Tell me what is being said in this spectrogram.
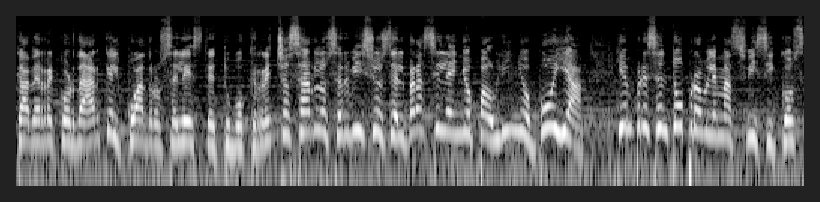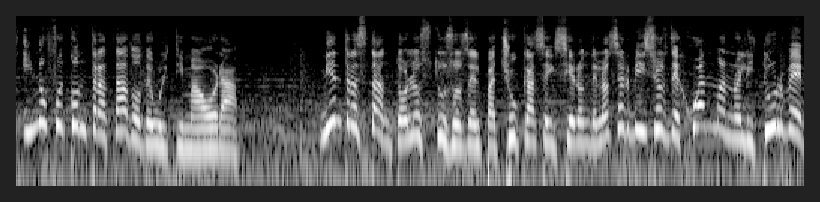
Cabe recordar que el cuadro celeste tuvo que rechazar los servicios del brasileño Paulinho Boya, quien presentó problemas físicos y no fue contratado de última hora. Mientras tanto, los Tuzos del Pachuca se hicieron de los servicios de Juan Manuel Iturbe,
